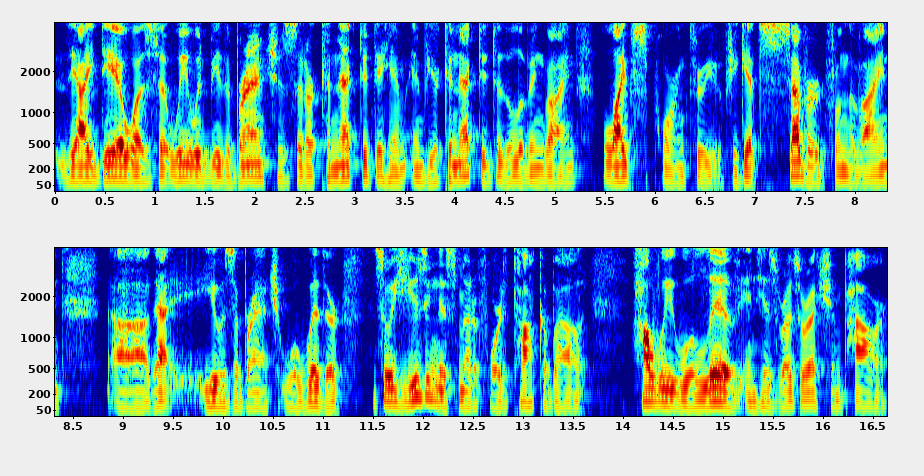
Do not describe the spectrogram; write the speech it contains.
the idea was that we would be the branches that are connected to him. And if you're connected to the living vine, life's pouring through you. If you get severed from the vine, uh, that you as a branch will wither. And so he's using this metaphor to talk about how we will live in his resurrection power.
